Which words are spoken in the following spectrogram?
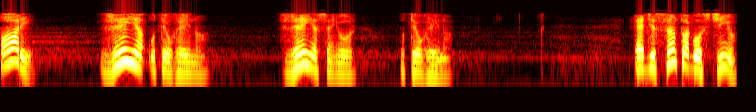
Ore, venha o teu reino. Venha, Senhor, o teu reino. É de Santo Agostinho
